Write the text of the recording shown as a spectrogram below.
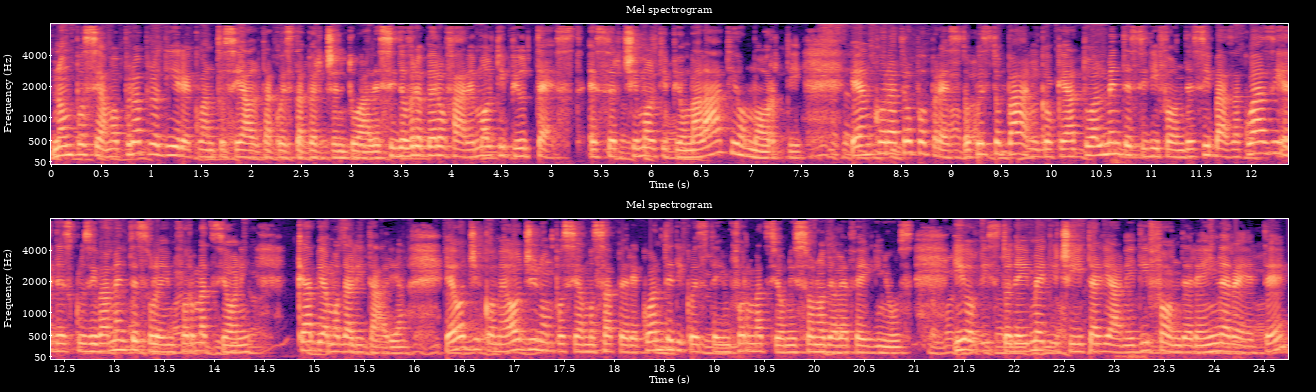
non possiamo proprio dire quanto sia alta questa percentuale. Si dovrebbero fare molti più test, esserci molti più malati o morti. È ancora troppo presto. Questo panico che attualmente si diffonde si basa quasi ed esclusivamente sulle informazioni che abbiamo dall'Italia e oggi come oggi non possiamo sapere quante di queste informazioni sono delle fake news. Io ho visto dei medici italiani diffondere in rete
